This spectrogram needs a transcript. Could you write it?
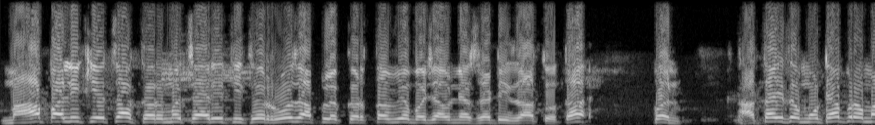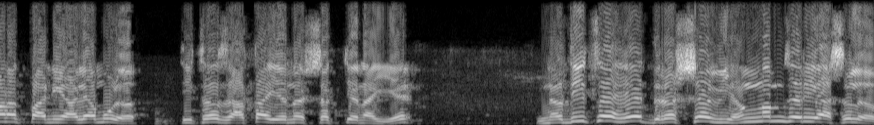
महापालिकेचा कर्मचारी तिथे रोज आपलं कर्तव्य बजावण्यासाठी जात होता. पण आता इथं मोठ्या प्रमाणात पाणी आल्यामुळं तिथं जाता येणं शक्य नाहीये. नदीचं हे दृश्य विहंगम जरी असलं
